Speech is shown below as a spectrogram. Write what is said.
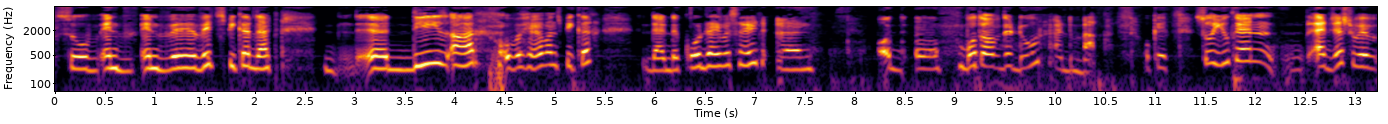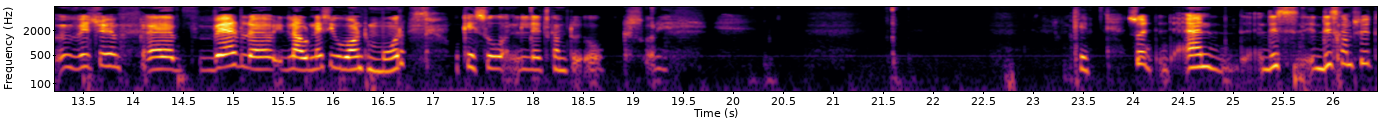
So in in which speaker that uh, these are over here one speaker that the co-driver side and uh, both of the door at the back okay? So you can adjust which uh, where loudness you want more okay? So let's come to oh sorry okay. So and this this comes with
